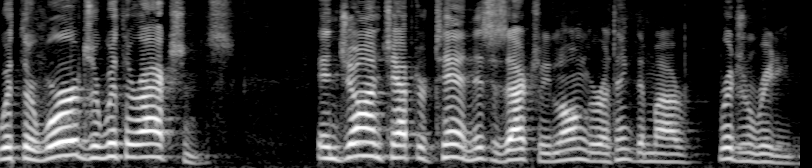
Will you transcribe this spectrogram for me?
with their words or with their actions. In John chapter 10, this is actually longer, I think, than my original reading,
